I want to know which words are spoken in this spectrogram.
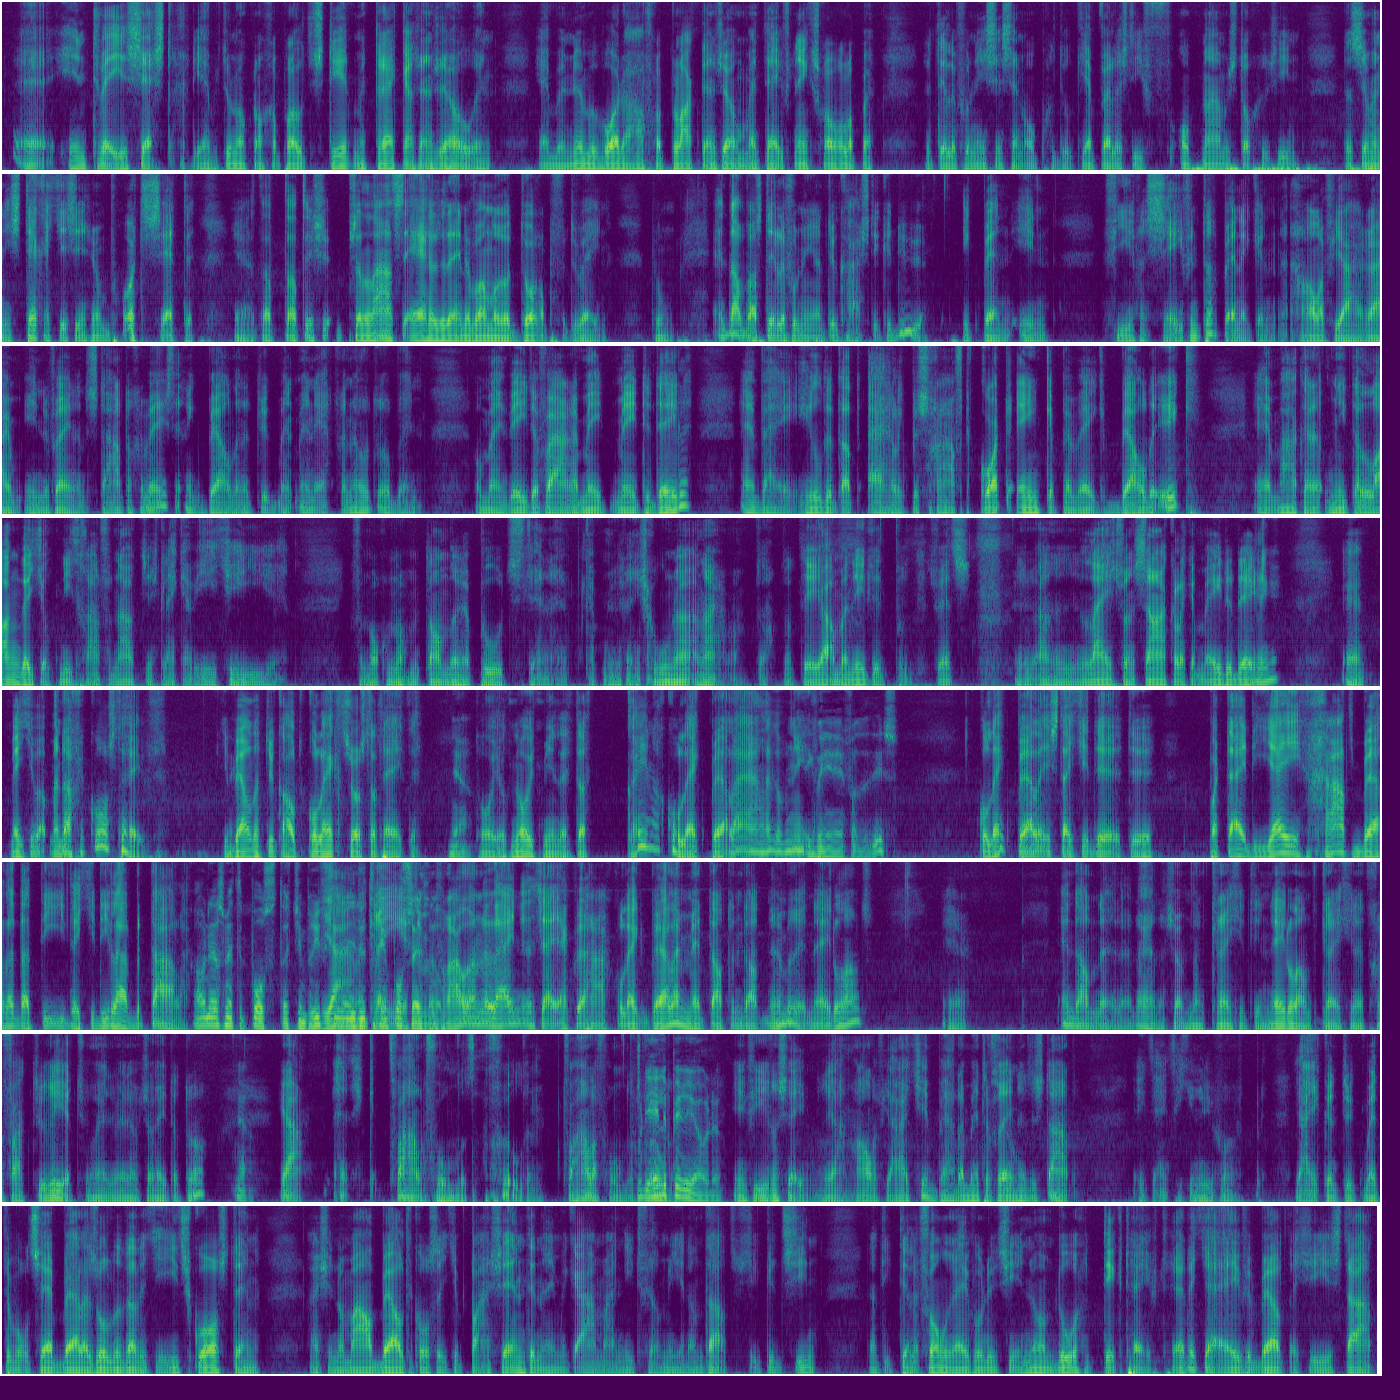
uh, in 62. Die hebben toen ook nog geprotesteerd met trekkers en zo. En die hebben nummerborden afgeplakt en zo, maar het heeft niks geholpen. De telefonisten zijn opgedoekt. Je hebt wel eens die opnames toch gezien. Dat ze van die stekkertjes in zo'n bord zetten. Ja, dat, dat is op zijn laatste ergens in een of andere dorp verdwenen. Toen. En dan was telefoneren natuurlijk hartstikke duur. Ik ben in 74 ben ik een half jaar ruim in de Verenigde Staten geweest. En ik belde natuurlijk met mijn echtgenote op om mijn wedervaren mee, mee te delen. En wij hielden dat eigenlijk beschaafd kort. Eén keer per week belde ik. En maakte het niet te lang, dat je ook niet gaat van nou, het is lekker weertje hier. Vanochtend nog mijn tanden gepoetst en eh, ik heb nu geen schoenen aan. Nou, dat, dat deed je allemaal niet. Dit, dit werd een lijst van zakelijke mededelingen. En weet je wat me dat gekost heeft? Je belt natuurlijk altijd collect, zoals dat heette. Ja. Dat hoor je ook nooit meer. Dat, kan je nog collect bellen eigenlijk of niet? Ik weet niet eens wat het is. Collect bellen is dat je de, de partij die jij gaat bellen, dat, die, dat je die laat betalen. Oh, net als met de post. Dat je een brief stuurt en je doet geen post. Ja, een mevrouw aan de lijn en dan zei ik wil graag collect bellen met dat en dat nummer in Nederland. Ja. En dan, uh, nou ja, dan, kreeg je het in Nederland kreeg je het gefactureerd. Zo heet, zo heet dat toch? Ja. Ja, en ik heb 1200 gulden. 1200 Voor die hele periode? In 74, ja, een halfjaartje bellen met de Verenigde Staten. Ik denk dat je nu voor. Ja, je kunt natuurlijk met de WhatsApp bellen zonder dat het je iets kost. En als je normaal belt, kost het je een paar centen, neem ik aan, maar niet veel meer dan dat. Dus je kunt zien dat die telefoonrevolutie enorm doorgetikt heeft. Hè? Dat jij even belt als je hier staat.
